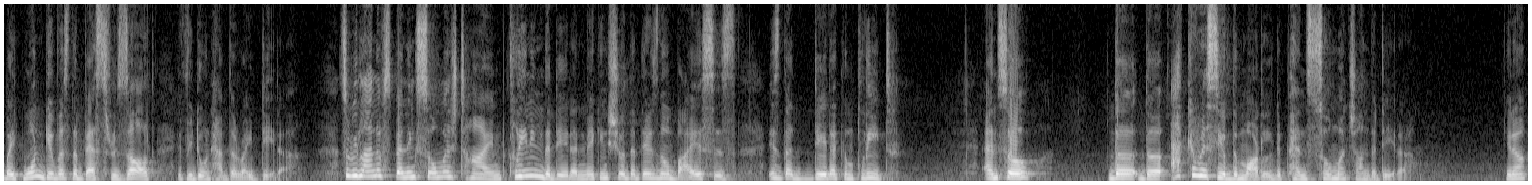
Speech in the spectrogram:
but it won't give us the best result if we don't have the right data. So we land up spending so much time cleaning the data and making sure that there's no biases. Is the data complete? And so the, the accuracy of the model depends so much on the data. You know,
